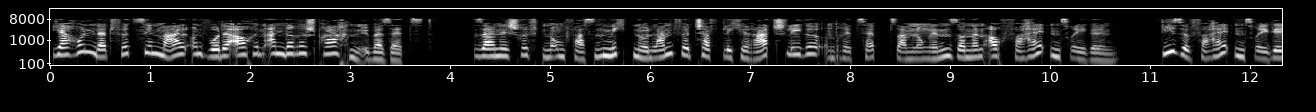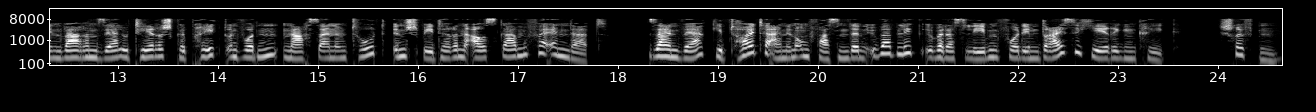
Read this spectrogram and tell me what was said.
Jahrhundert 14 Mal und wurde auch in andere Sprachen übersetzt. Seine Schriften umfassen nicht nur landwirtschaftliche Ratschläge und Rezeptsammlungen, sondern auch Verhaltensregeln. Diese Verhaltensregeln waren sehr lutherisch geprägt und wurden, nach seinem Tod, in späteren Ausgaben verändert. Sein Werk gibt heute einen umfassenden Überblick über das Leben vor dem Dreißigjährigen Krieg. Schriften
